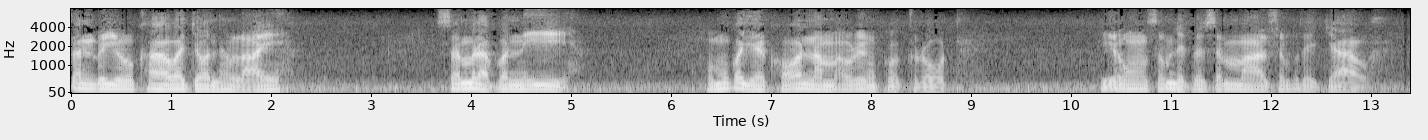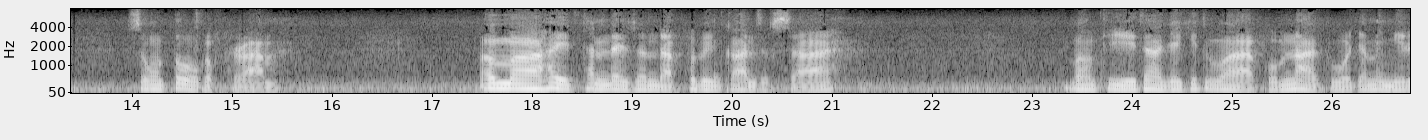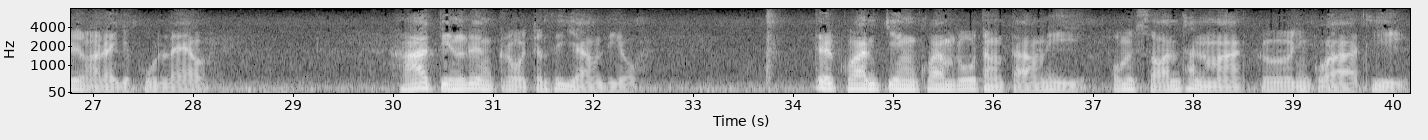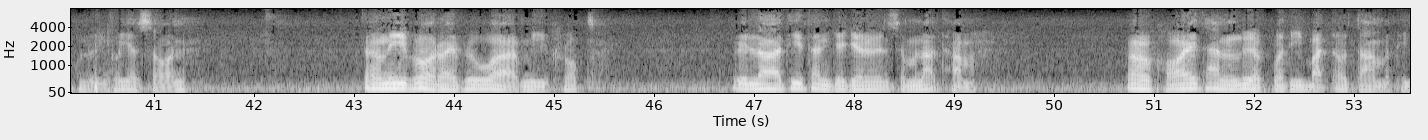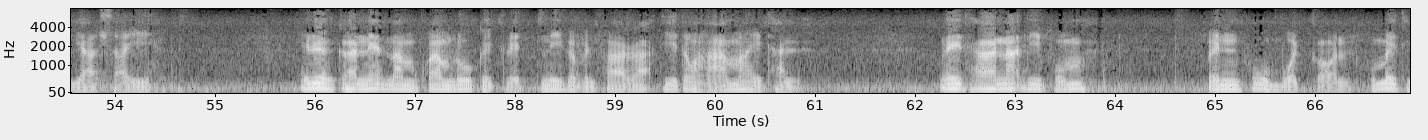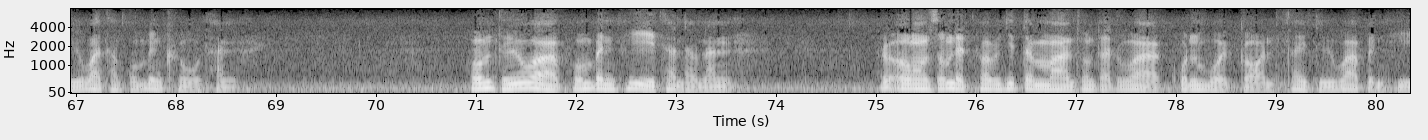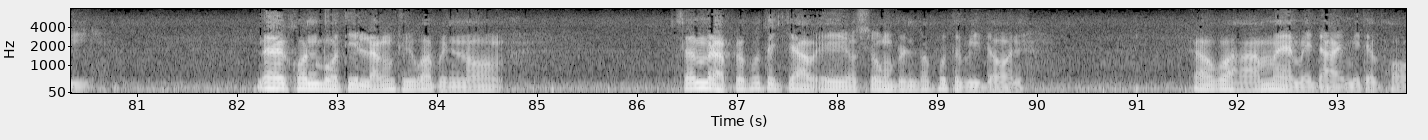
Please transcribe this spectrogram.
ท่านประโยคาวาจรทั้งหลายสำหรับวันนี้ ผมก็อยากขอนำเอาเรื่องโกรธโกรธ ที่องค์สมเด็จพระสัมมาสัมพุทธเจ้า ทรงโต้กับพรามเอามาให้ท่านได้สดับเพื่อเป็นการศึกษา บางทีถ้าจะคิดว่าผมน่ากลัวจะไม่มีเรื่องอะไรจะพูดแล้ว หากินเรื่องโกรธกันที่อย่างเดียวแต่ความจริงความรู้ต่างๆนี่ ผมสอนท่านมาเกินกว่าที่คนอื่นเขาจะสอนทั้งนี้เพราะอะไรเพราะว่ามีครบ เวลาที่ท่านจะเจริญสมณธรรมก็ขอให้ท่านเลือกปฏิบัติเอาตามอัธยาศัย เรื่องการแนะนำความรู้เกร็ดนี่ก็เป็นภาระที่ต้องหามาให้ท่าน ในฐานะที่ผมเป็นผู้บวชก่อน ผมไม่ถือว่าถ้าผมเป็นครูท่าน ผมถือว่าผมเป็นพี่ท่านเท่านั้น พระองค์สมเด็จพระพิชิตมารทรงตรัสว่าคนบวชก่อนให้ถือว่าเป็นพี่แต่คนบวชที่หลังถือว่าเป็นน้อง สำหรับพระพุทธเจ้าเองทรงเป็นพระพุทธบิดร เราก็หาแม่ไม่ได้มีแต่พ่อ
